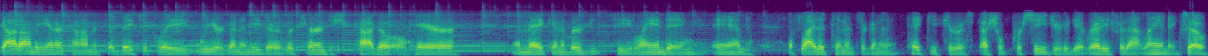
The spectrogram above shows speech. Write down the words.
got on the intercom and said, basically, we are going to need to return to Chicago O'Hare and make an emergency landing. And the flight attendants are going to take you through a special procedure to get ready for that landing. So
